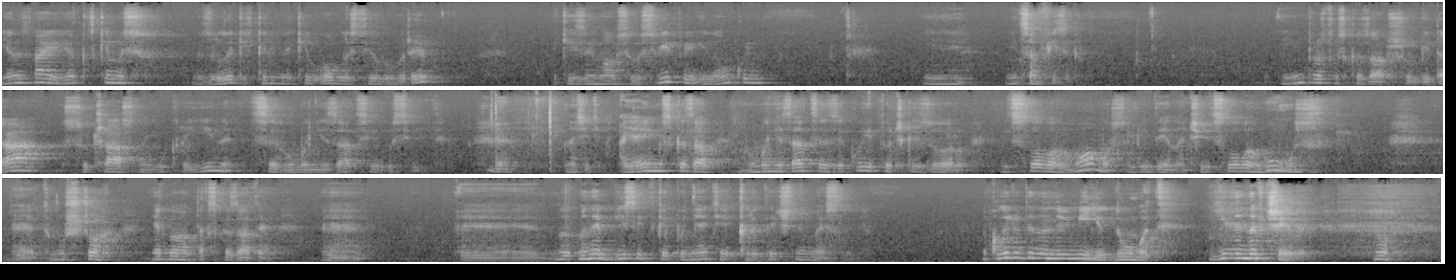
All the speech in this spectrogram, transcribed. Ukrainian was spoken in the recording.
Я не знаю, як з кимось з великих керівників області говорив, який займався освітою і наукою, і він сам фізик. І він просто сказав, що біда сучасної України це гуманізація освіти. Да. Значить, а я йому сказав, гуманізація з якої точки зору? Від слова гомос людина чи від слова гумус? Е, тому що, як би вам так сказати, е, е, ну, от мене бісить таке поняття критичне мислення. Ну, коли людина не вміє думати, її не навчили. Ну,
